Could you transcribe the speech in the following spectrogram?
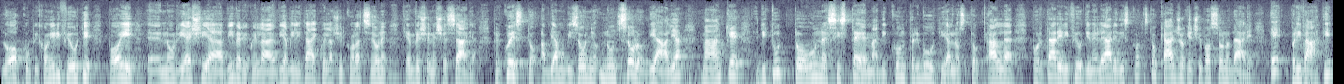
lo occupi con i rifiuti poi eh, non riesci a vivere quella viabilità e quella circolazione formazione che è invece necessaria. Per questo abbiamo bisogno non solo di Alia, ma anche di tutto un sistema di contributi al portare i rifiuti nelle aree di stoccaggio che ci possono dare e privati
